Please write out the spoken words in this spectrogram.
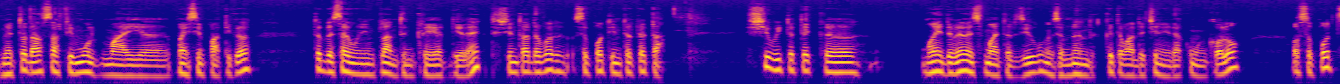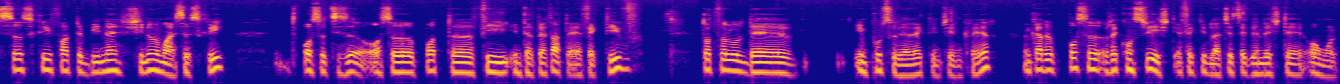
metoda asta ar fi mult mai, uh, mai simpatică. Trebuie să ai un implant în creier direct și, într-adevăr, se pot interpreta. Și uite-te că mai devreme sau mai târziu, însemnând câteva decenii de acum încolo, o să poți să scrii foarte bine și nu numai să scrii, o să, ți, o să pot fi interpretate efectiv tot felul de impulsuri electrice în creier în care poți să reconstruiești efectiv la ce se gândește omul.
